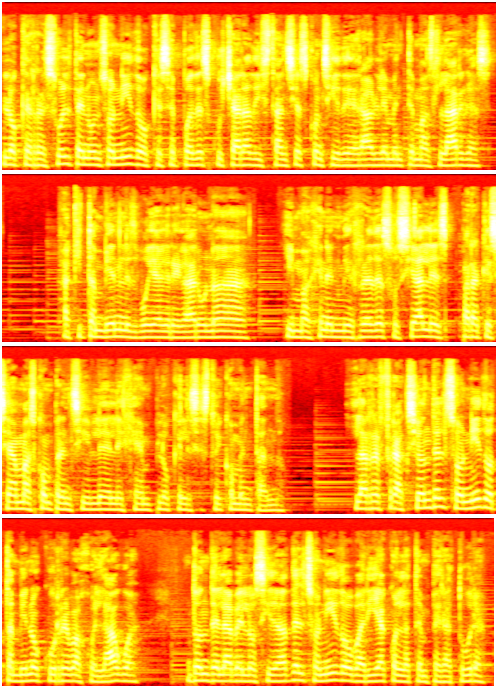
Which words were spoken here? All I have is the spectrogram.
lo que resulta en un sonido que se puede escuchar a distancias considerablemente más largas. Aquí también les voy a agregar una imagen en mis redes sociales para que sea más comprensible el ejemplo que les estoy comentando. La refracción del sonido también ocurre bajo el agua, donde la velocidad del sonido varía con la temperatura.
